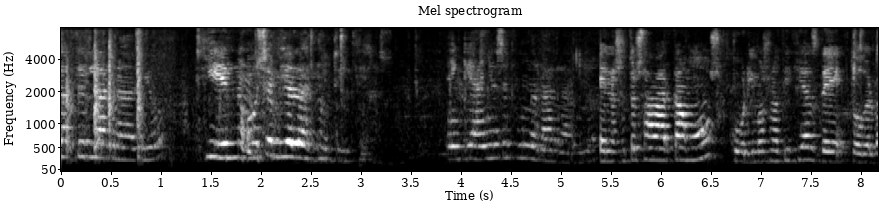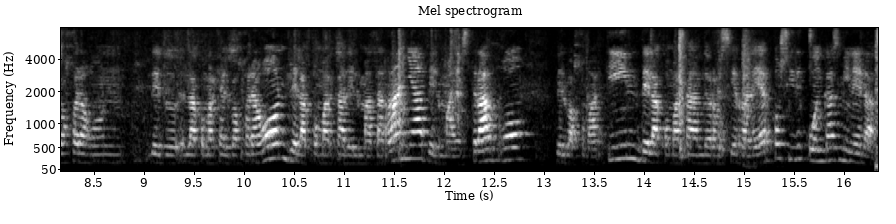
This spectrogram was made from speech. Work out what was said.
a hacer la radio? ¿Quién os envía las noticias? ¿En qué año se fundó la radio? Eh, nosotros abarcamos, cubrimos noticias de todo el Bajo Aragón, de la comarca del Bajo Aragón, de la comarca del Matarraña, del Maestrazgo, del Bajo Martín, de la comarca de Andorra Sierra de Arcos y de cuencas mineras.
